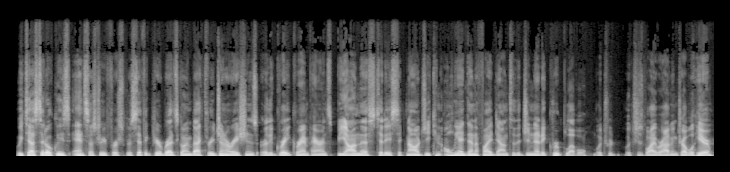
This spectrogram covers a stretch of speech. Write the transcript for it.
we tested Oakley's ancestry for specific purebreds going back three generations or the great grandparents. Beyond this, today's technology can only identify down to the genetic group level, which would, which is why we're having trouble here.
